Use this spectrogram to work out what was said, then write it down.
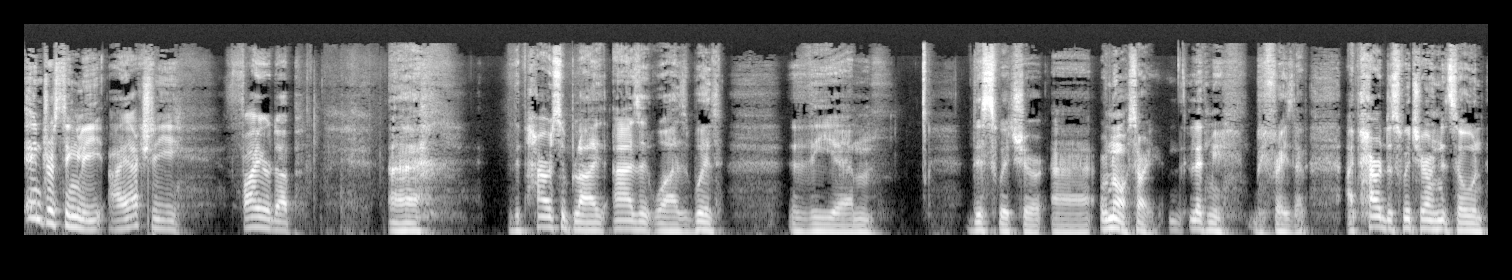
interestingly I actually fired up uh, the power supply as it was with the um, this switcher uh, oh no sorry. Let me rephrase that. I powered the switcher on its own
